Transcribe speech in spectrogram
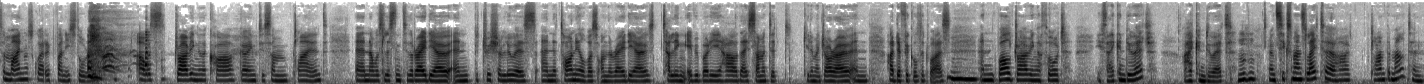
So mine was quite a funny story. I was driving in the car going to some client and I was listening to the radio and Patricia Lewis and Nathaniel was on the radio telling everybody how they summited Kilimanjaro and how difficult it was. Mm-hmm. And while driving I thought, if they can do it, I can do it. Mm-hmm. And six months later I climbed the mountain.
